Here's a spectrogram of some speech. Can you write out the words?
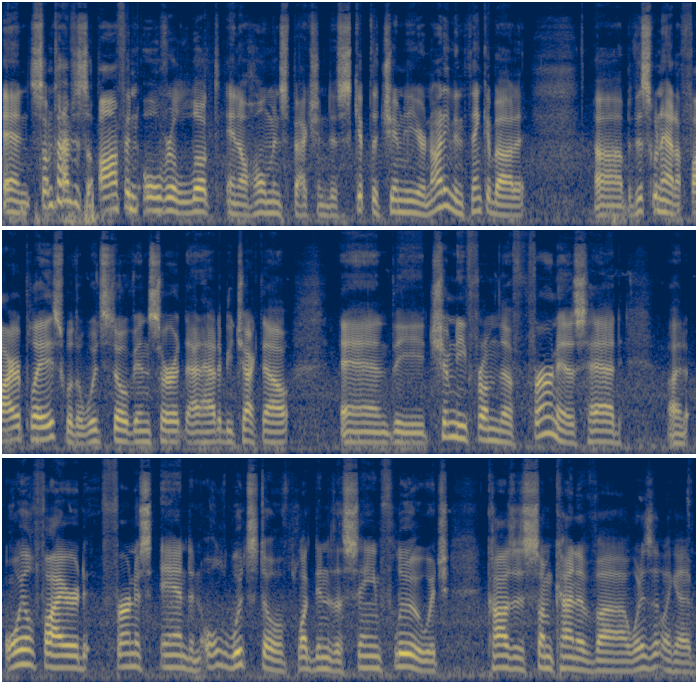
And sometimes it's often overlooked in a home inspection to skip the chimney or not even think about it. Uh, but this one had a fireplace with a wood stove insert that had to be checked out. And the chimney from the furnace had an oil-fired furnace and an old wood stove plugged into the same flue, which causes some kind of, uh, what is it, like a...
